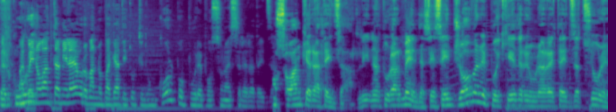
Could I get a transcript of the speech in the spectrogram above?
Per cui Ma quei 90.000 euro vanno pagati tutti d'un colpo oppure possono essere rateizzati? Posso anche rateizzarli. Naturalmente, se sei giovane, puoi chiedere una rateizzazione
